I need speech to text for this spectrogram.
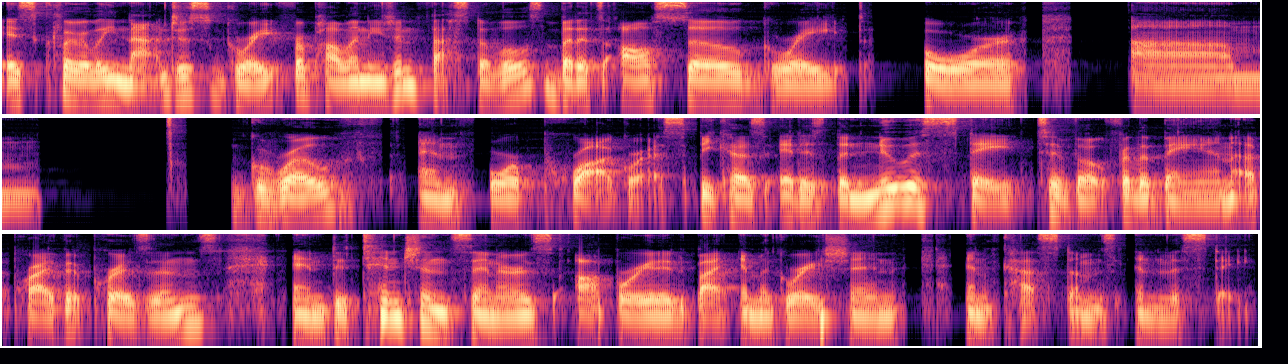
is clearly not just great for Polynesian festivals, but it's also great for um, growth and for progress because it is the newest state to vote for the ban of private prisons and detention centers operated by immigration and customs in the state.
